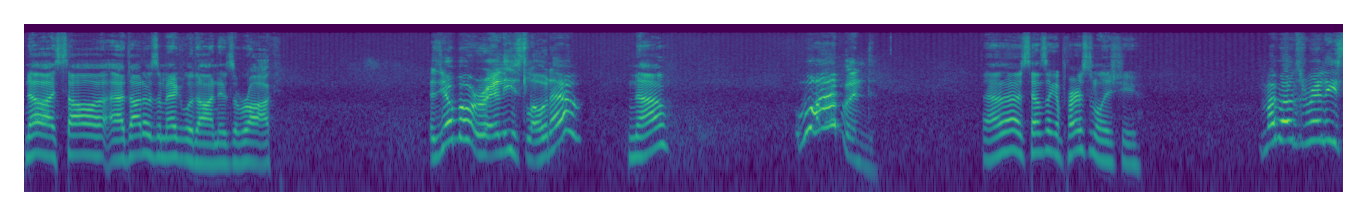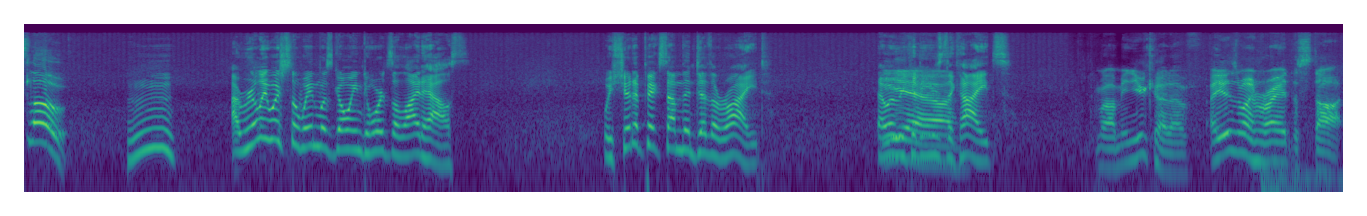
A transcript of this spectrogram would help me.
No, I saw. I thought it was a megalodon. It was a rock. Is your boat really slow now? No, What happened? I don't know. It sounds like a personal issue. My boat's really slow. Hmm. I really wish the wind was going towards the lighthouse. We should have picked something to the right. That way we could use the kites. Well, I mean, you could have. I used mine right at the start.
